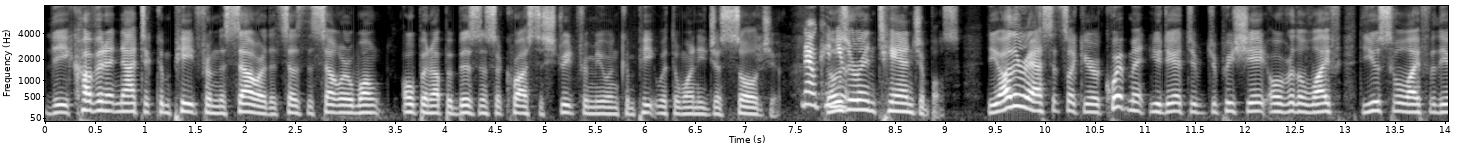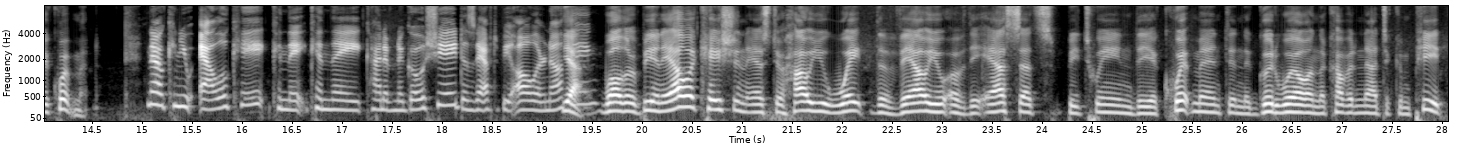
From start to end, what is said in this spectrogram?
the covenant not to compete from the seller that says the seller won't open up a business across the street from you and compete with the one he just sold you. Now, can Those you- are intangibles. The other assets, like your equipment, you do get to depreciate over the life, the useful life of the equipment. Now, can you allocate? Can they can they kind of negotiate? Does it have to be all or nothing? Yeah. Well, there'll be an allocation as to how you weight the value of the assets between the equipment and the goodwill and the covenant not to compete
